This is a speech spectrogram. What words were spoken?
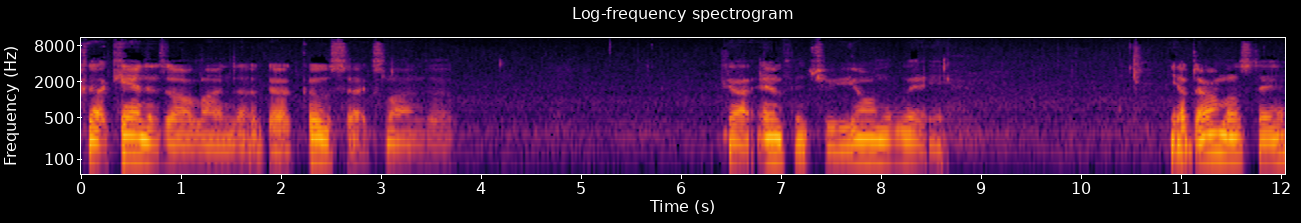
Got cannons all lined up. Got Cossacks lined up. Got infantry on the way. Yep, they're almost there.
